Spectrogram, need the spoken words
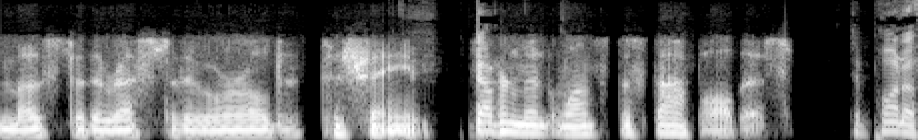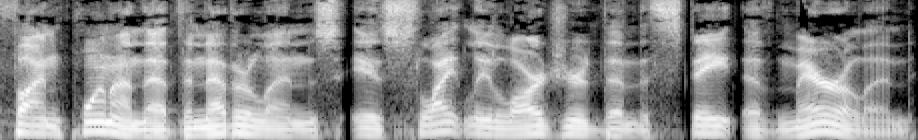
most of the rest of the world to shame. Government wants to stop all this. To put a fine point on that, the Netherlands is slightly larger than the state of Maryland,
